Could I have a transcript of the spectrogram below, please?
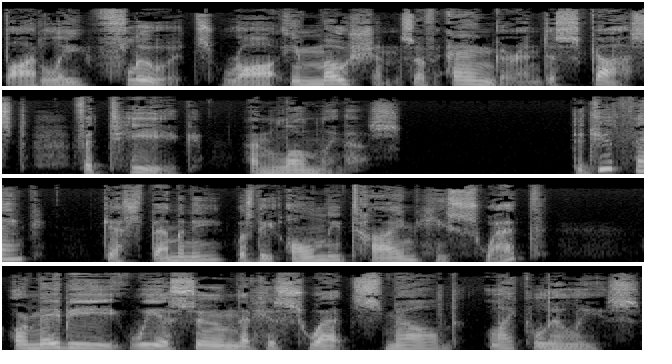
bodily fluids, raw emotions of anger and disgust, fatigue and loneliness. Did you think Gethsemane was the only time he sweat? Or maybe we assume that his sweat smelled like lilies.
